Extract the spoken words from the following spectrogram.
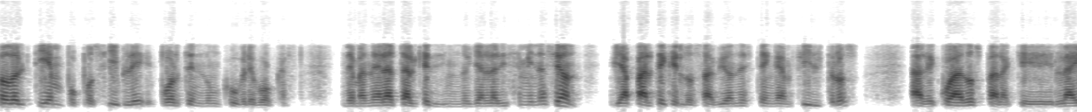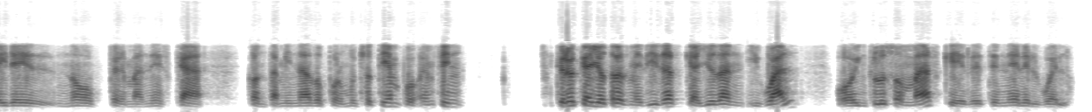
todo el tiempo posible porten un cubrebocas de manera tal que disminuyan la diseminación y aparte que los aviones tengan filtros adecuados para que el aire no permanezca contaminado por mucho tiempo. En fin, Creo que hay otras medidas que ayudan igual o incluso más que detener el vuelo.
